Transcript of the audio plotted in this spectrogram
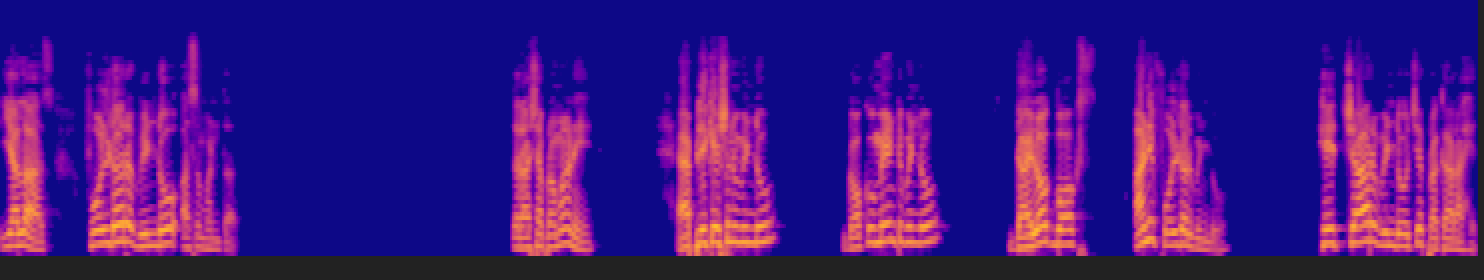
यालाच फोल्डर विंडो असं म्हणतात. तर अशाप्रमाणे application window document window dialog box आणि फोल्डर विंडो हे चार विंडोचे प्रकार आहेत.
